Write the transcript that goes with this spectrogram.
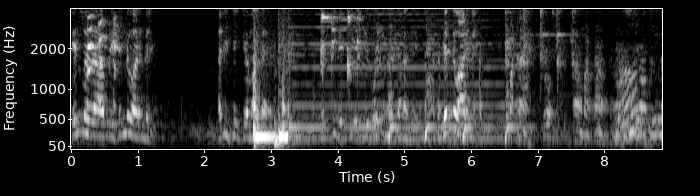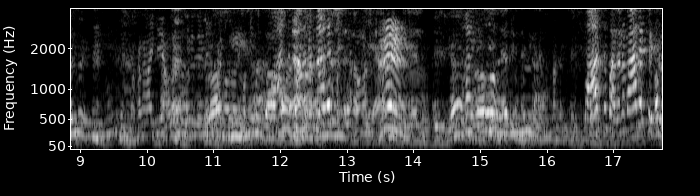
தென்மேறு அப்படி சென்று வாருங்கள். அதி சீக்கிரமாக வெற்றி என்று சென்று வாருங்கள்? பார்த்து பதனமாக சென்று.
